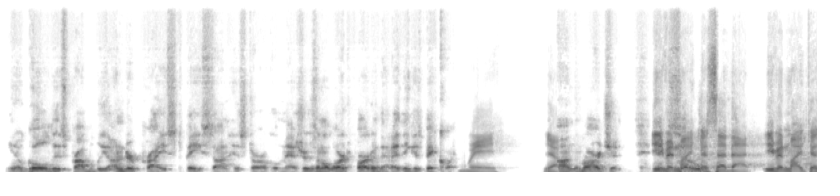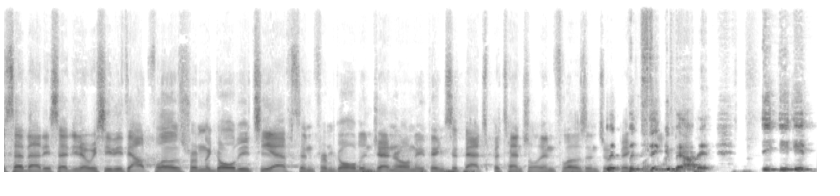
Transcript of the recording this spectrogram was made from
you know gold is probably underpriced based on historical measures and a large part of that i think is bitcoin way yeah. on the margin. Even so, Mike said that. Even Mike has said that. He said, you know, we see these outflows from the gold ETFs and from gold in general, and he thinks that that's potential inflows into but, a big. But think ETF. about it. it. It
